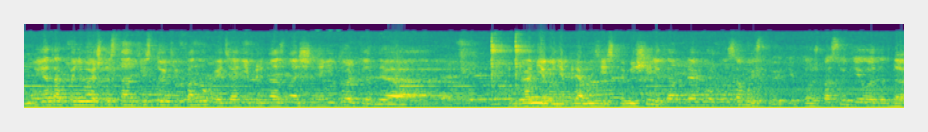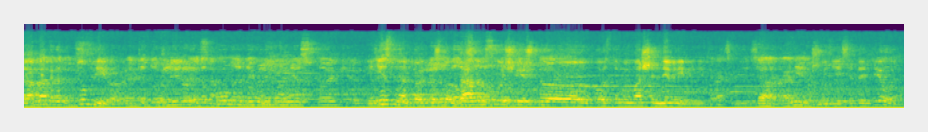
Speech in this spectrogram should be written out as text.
Ну, я так понимаю, что станки стойки фанука, эти они предназначены не только для программирования прямо здесь в помещении, там прям можно самой стойке. Потому что, по сути дела, этот Да, программатор это дублирование. Это дублирование, это полное дублирование стойки. Единственное только, что в данном случае, что просто мы машинное время не тратим здесь. Да, конечно. Мы здесь это делаем,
